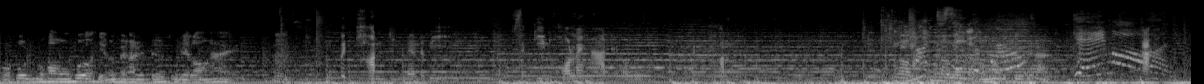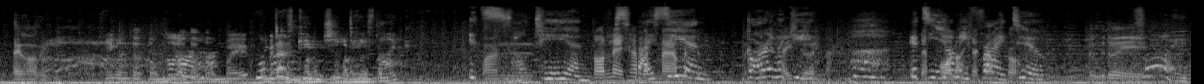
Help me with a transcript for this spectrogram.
ผมพูดพอผมพูดเสียงมันเป็นคาแรคเตอร์กูจะร้องไห้เป็นพันจริงเลยนะพี่ สกินคอร์ไลฮาร์ดเนี่ยเอาดูเป็นพันเราเราลงสะสมมันซื้อไม่ได้ได้ก็ไปนี่เงินสะสมที่เราสะสมไว้กู What ไม่ได้ does คนละ kimchi คนละเงิน taste like? It's One- salty and ตอนแรกถ้ามันมา spicy มัน and มันใช้เงิน garlicky. นะ It's That's yummy all I fried got. too. ซื้อด้วย Fried.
